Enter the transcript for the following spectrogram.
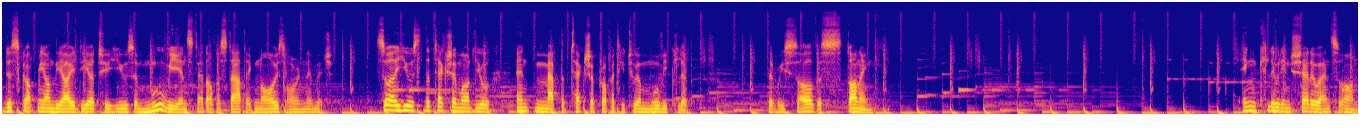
This got me on the idea to use a movie instead of a static noise or an image. So I used the texture module and mapped the texture property to a movie clip. The result is stunning. Including shadow and so on,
